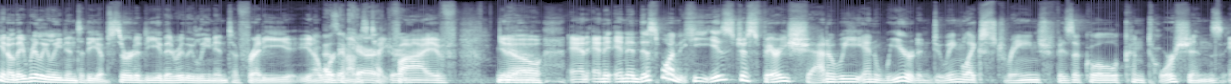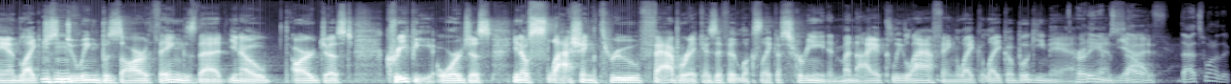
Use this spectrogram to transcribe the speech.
you know they really lean into the absurdity, they really lean into Freddy, you know, As working on his Type. Five. You know, and and and in this one, he is just very shadowy and weird, and doing like strange physical contortions and like just mm-hmm. Doing bizarre things that you know are just creepy or just you know slashing through fabric as if it looks like a screen and maniacally laughing like like a boogeyman. hurting and, himself. Yeah, That's one of the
